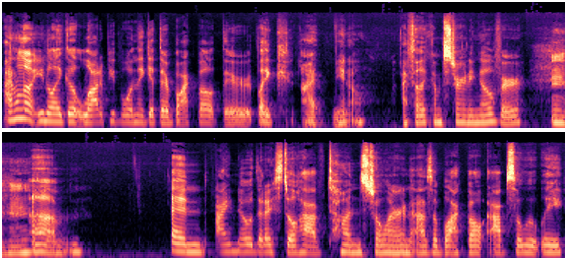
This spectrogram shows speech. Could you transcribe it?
I don't know, you know, like a lot of people when they get their black belt, they're like, I, you know, I feel like I'm starting over. Um, and I know that I still have tons to learn as a black belt, absolutely.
